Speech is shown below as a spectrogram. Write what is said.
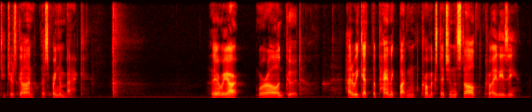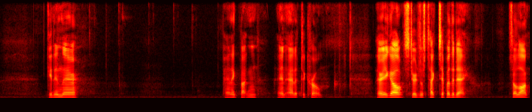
Teacher's gone. Let's bring them back. There we are. We're all good. How do we get the panic button Chrome extension installed? Quite easy. Get in there, panic button, and add it to Chrome. There you go, Sturgeon's Tech Tip of the Day. So long.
